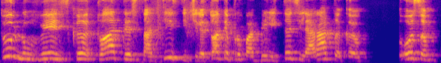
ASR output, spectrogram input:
Tu nu vezi că toate statisticile, toate probabilitățile arată că o să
